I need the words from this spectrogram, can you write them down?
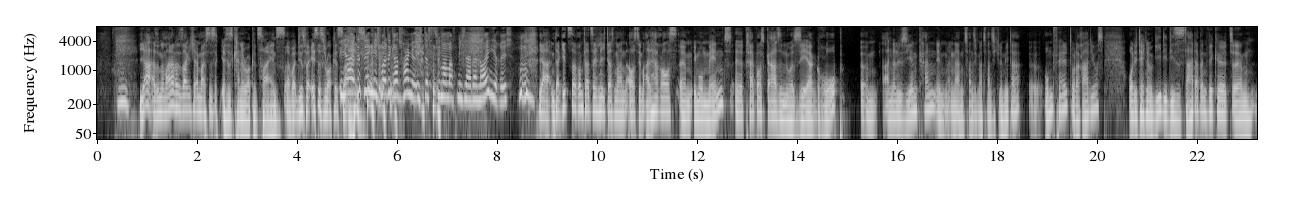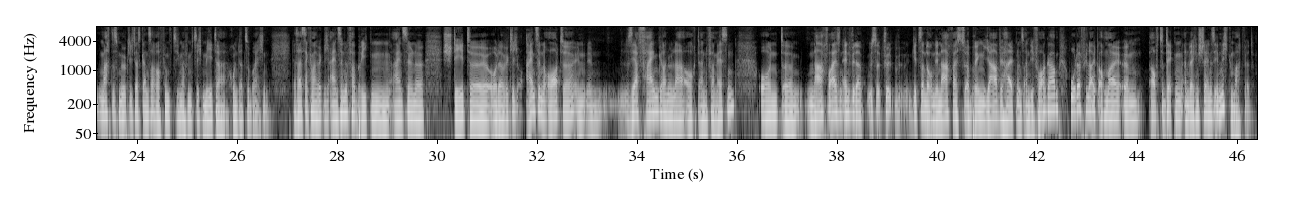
Ja, also normalerweise sage ich immer, es ist, es ist keine Rocket Science, aber dieses Mal ist es Rocket Science. Ja, deswegen, ich wollte gerade fragen, ich, das Thema macht mich leider neugierig. Ja, und da geht's darum tatsächlich, dass man aus dem All heraus ähm, im Moment äh, Treibhausgase nur sehr grob ähm, analysieren kann in, in einem 20 mal 20 Kilometer äh, Umfeld oder Radius. Und die Technologie, die dieses Startup entwickelt, ähm, macht es möglich, das Ganze auch auf 50 mal 50 Meter runterzubrechen. Das heißt, dann kann man wirklich einzelne Fabriken, einzelne Städte oder wirklich einzelne Orte in, in sehr fein granular auch dann vermessen und ähm, nachweisen. Entweder geht es dann darum, den Nachweis zu erbringen, ja, wir halten uns an die Vorgaben, oder vielleicht auch mal ähm, aufzudecken, an welchen Stellen es eben nicht gemacht wird.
